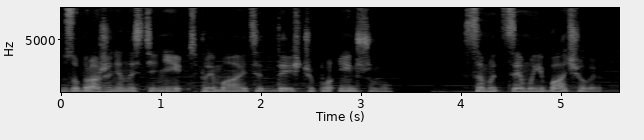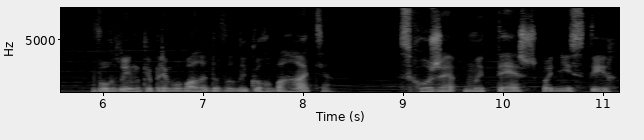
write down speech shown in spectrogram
зображення на стіні сприймається дещо по-іншому. Саме це ми і бачили. Вуглинки прямували до великого багаття. Схоже, ми теж одні з тих,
